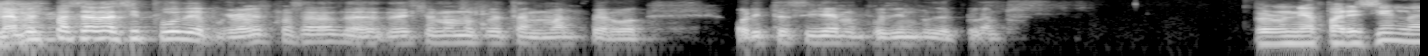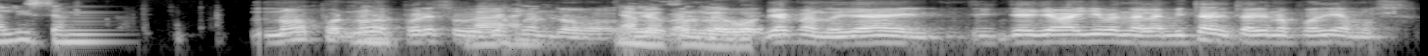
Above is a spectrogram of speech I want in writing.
La vez pasada sí pude, porque la vez pasada de hecho no nos fue tan mal, pero ahorita sí ya no pudimos de plano. Pero ni aparecía en la lista. No, por, no, por eso, ya cuando, ya ya, cuando, ya cuando ya, ya lleva- llevan a la mitad y todavía no podíamos.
